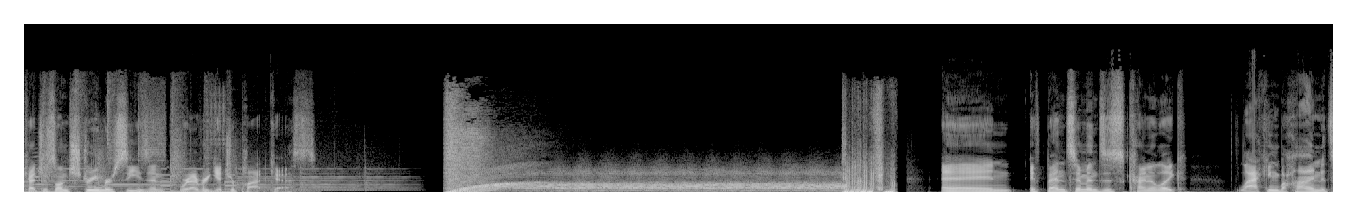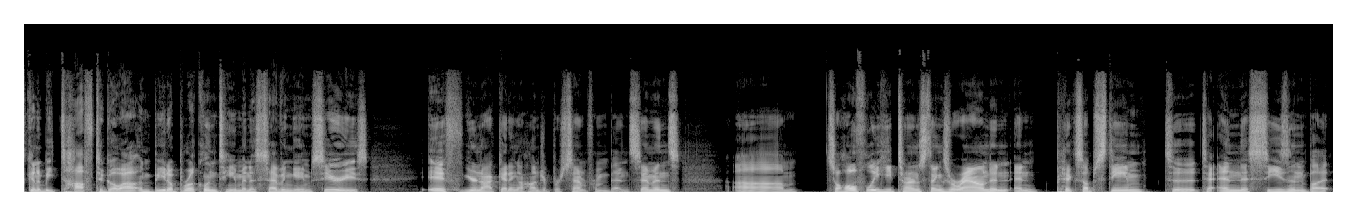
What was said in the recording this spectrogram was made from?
Catch us on Streamer Season wherever you get your podcasts. And if Ben Simmons is kind of like lacking behind, it's going to be tough to go out and beat a Brooklyn team in a seven game series if you're not getting 100% from Ben Simmons. Um, so hopefully he turns things around and, and picks up steam to, to end this season. But,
